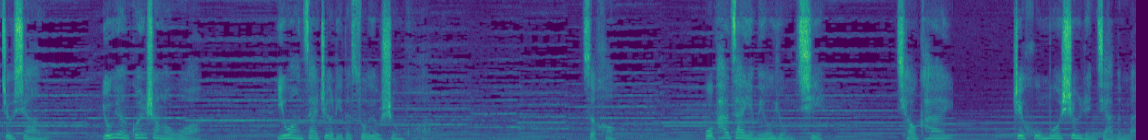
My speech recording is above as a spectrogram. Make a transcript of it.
就像永远关上了我以往在这里的所有生活。此后，我怕再也没有勇气。敲开这户陌生人家的门。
